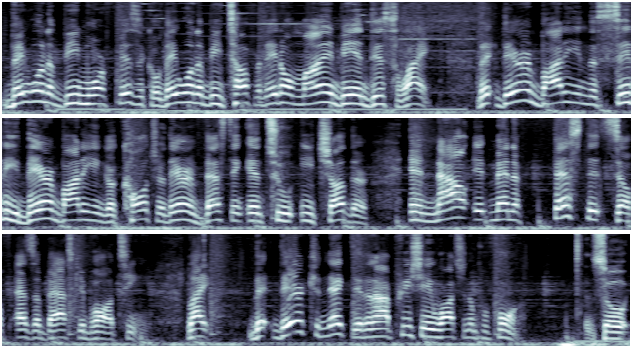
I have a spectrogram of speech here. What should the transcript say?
They want to be more physical, they want to be tougher, they don't mind being disliked. They, they're embodying the city, they're embodying a culture, they're investing into each other. And now it manifests itself as a basketball team. Like, they're connected, and I appreciate watching them perform. So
